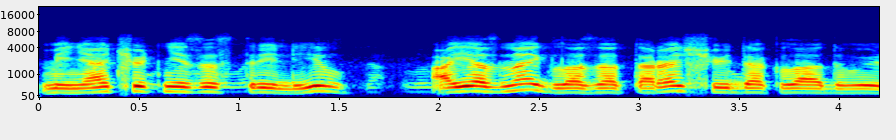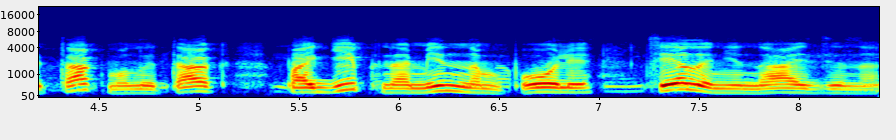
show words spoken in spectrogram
Меня чуть не застрелил. А я, знай, глаза таращу и докладываю. Так, мол, и так, Погиб на минном поле, тело не найдено.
